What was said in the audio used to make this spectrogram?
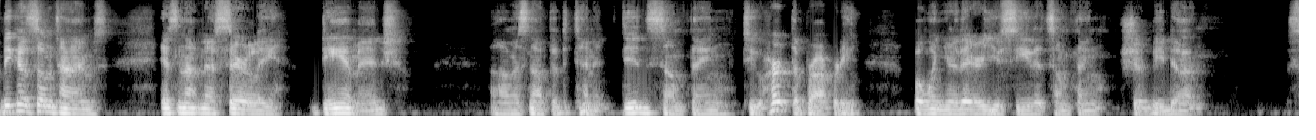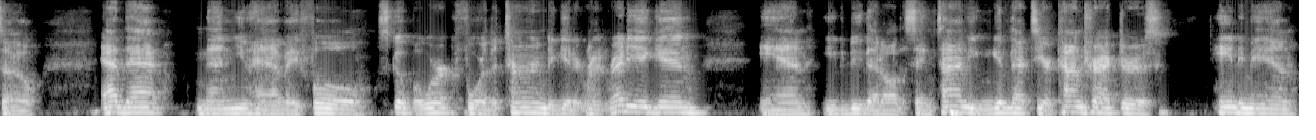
Because sometimes it's not necessarily damage. Um, it's not that the tenant did something to hurt the property, but when you're there, you see that something should be done. So add that, then you have a full scope of work for the turn to get it rent ready again. And you can do that all at the same time. You can give that to your contractors, handyman,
